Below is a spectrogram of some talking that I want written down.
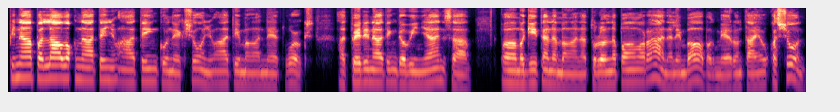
pinapalawak natin yung ating connection, yung ating mga networks at puwede nating gawin 'yan sa pamamagitan ng mga natural na pamamaraan. Halimbawa, 'pag meron tayong okasyon,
